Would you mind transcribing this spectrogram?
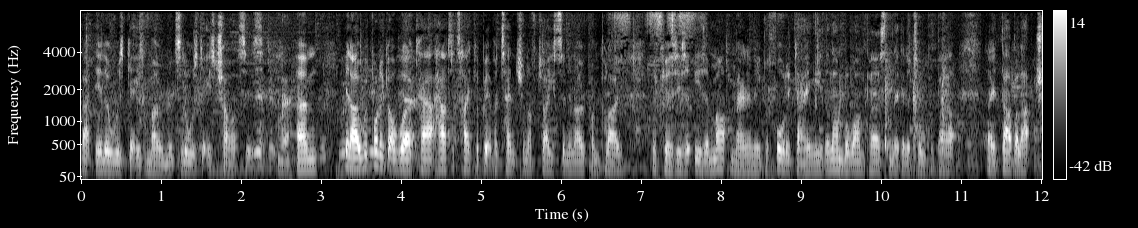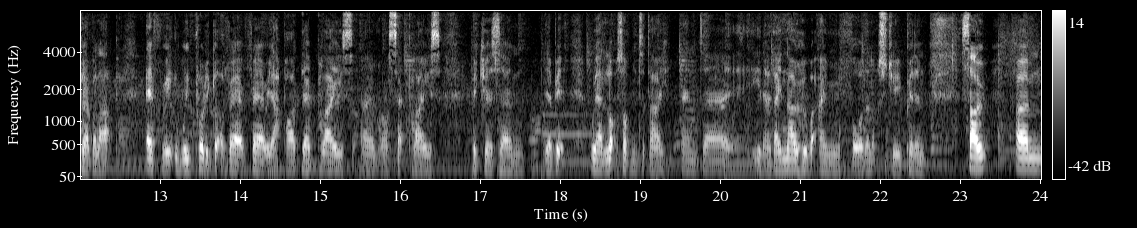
that he'll always get his moments, he'll always get his chances. Yeah. Um, you know, we've probably got to work out how to take a bit of attention off Jason in open play because he's a, he's a marked man, and he before the game he's the number one person they're going to talk about. They double up, treble up. Every we've probably got to vary, vary up our dead plays, um, our set plays because um, they're a bit. We had lots of them today, and uh, you know they know who we're aiming for. They're not stupid, and so. Um,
